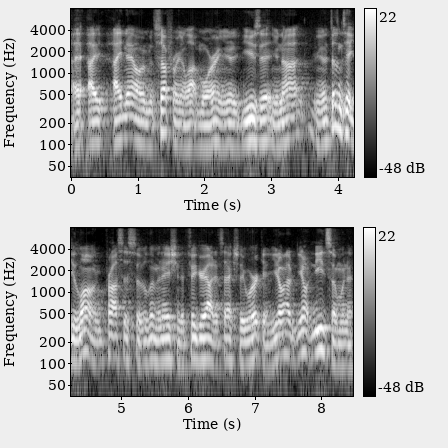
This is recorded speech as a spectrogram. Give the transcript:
I, I, I, now am suffering a lot more and you use it and you're not, you know, it doesn't take you long process of elimination to figure out it's actually working. You don't, have, you don't need someone to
